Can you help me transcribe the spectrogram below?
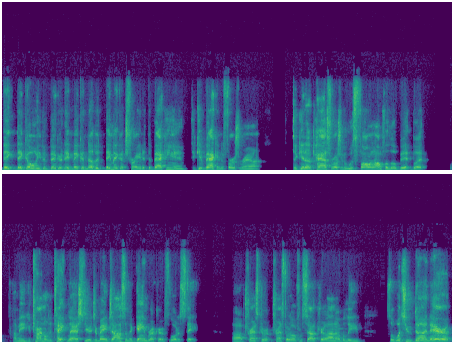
They they go even bigger. They make another. They make a trade at the back end to get back in the first round to get a pass rusher who was falling off a little bit. But I mean, you turn on the tape last year, Jermaine Johnson, a game wrecker at Florida State, uh, transfer, transferred over from South Carolina, I believe. So what you've done there,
